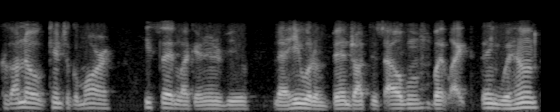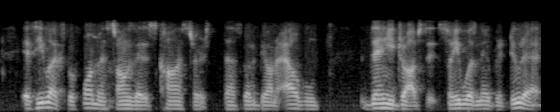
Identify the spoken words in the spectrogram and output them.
Cause I know Kendrick Lamar. He said in like an interview that he would have been dropped this album, but like the thing with him is he likes performing songs at his concerts that's gonna be on the album. Then he drops it, so he wasn't able to do that.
